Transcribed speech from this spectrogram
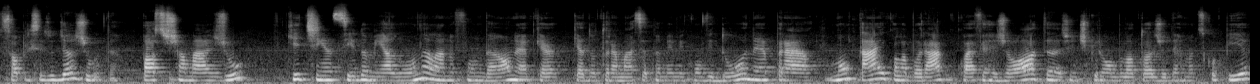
"Só preciso de ajuda. Posso chamar a Ju?" Que tinha sido minha aluna lá no fundão, né, porque a, que a doutora Márcia também me convidou, né, para montar e colaborar com a FRJ, a gente criou um ambulatório de dermatoscopia,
